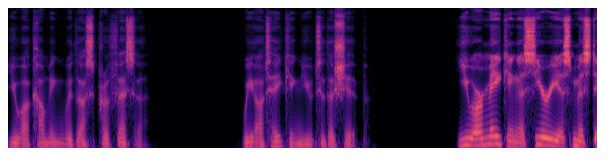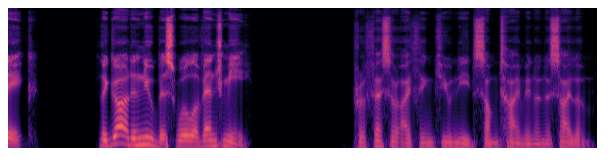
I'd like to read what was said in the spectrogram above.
You are coming with us, Professor. We are taking you to the ship. You are making a serious mistake. The god Anubis will avenge me. Professor, I think you need some time in an asylum.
